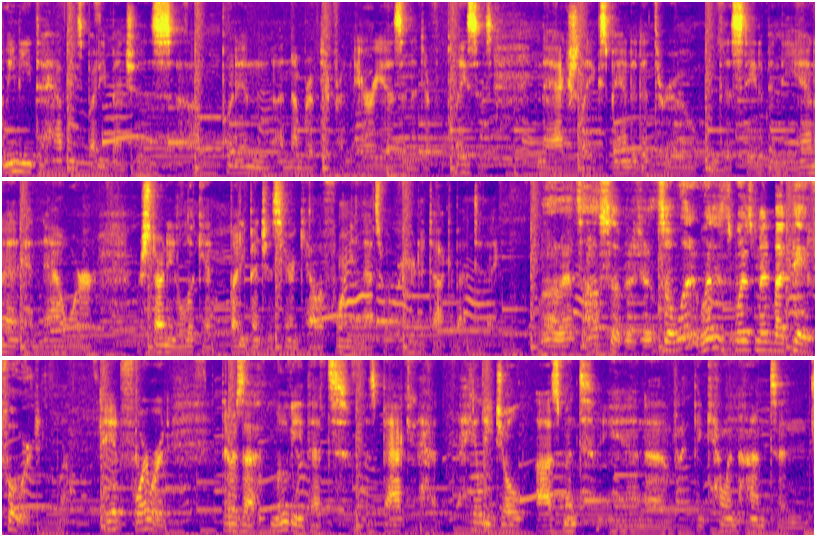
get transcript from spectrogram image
we need to have these buddy benches uh, put in a number of different areas and in different places. And they actually expanded it through the state of Indiana, and now we're we're starting to look at buddy benches here in California, and that's what we're here to talk about today. Well, that's awesome. So, what, what is what is meant by pay it forward? Well, pay it forward. There was a movie that was back. It had Haley Joel Osment and uh, I think Helen Hunt and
